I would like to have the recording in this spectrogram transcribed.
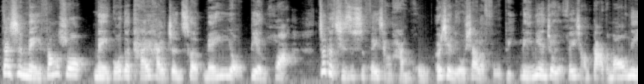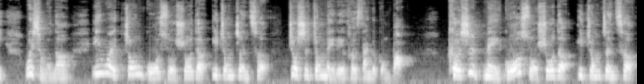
但是美方说美国的台海政策没有变化，这个其实是非常含糊，而且留下了伏笔，里面就有非常大的猫腻。为什么呢？因为中国所说的一中政策。就是中美联合三个公报，可是美国所说的一中政策，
